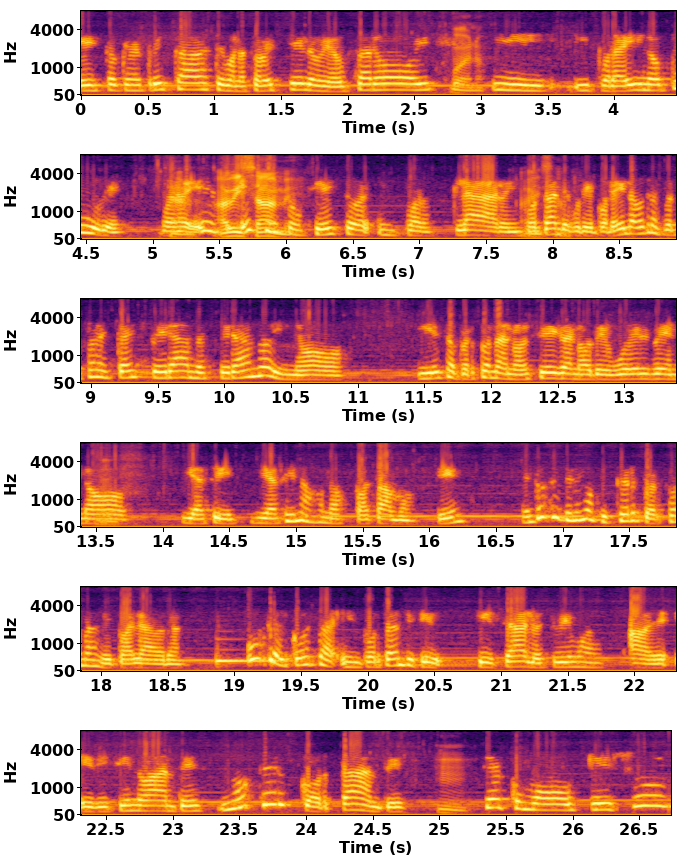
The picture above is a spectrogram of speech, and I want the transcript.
esto que me prestaste, bueno, ¿sabes qué? Lo voy a usar hoy. Bueno. Y, y por ahí no pude. Bueno, Claro, es, un gesto, impor- claro, importante, porque por ahí la otra persona está esperando, esperando y no, y esa persona no llega, no devuelve, no, Uf. y así, y así nos, nos pasamos, ¿sí? Entonces tenemos que ser personas de palabra. Otra cosa importante que, que ya lo estuvimos ah, eh, diciendo antes, no ser cortantes. Mm. O sea, como que yo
